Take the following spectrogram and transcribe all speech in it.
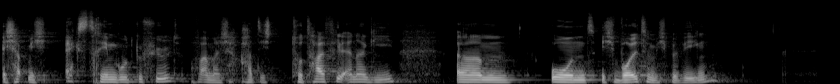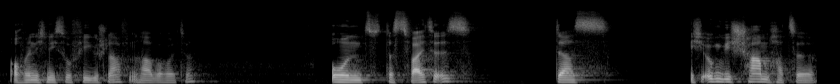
ich habe mich extrem gut gefühlt. Auf einmal hatte ich total viel Energie ähm, und ich wollte mich bewegen, auch wenn ich nicht so viel geschlafen habe heute. Und das Zweite ist, dass ich irgendwie Scham hatte,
